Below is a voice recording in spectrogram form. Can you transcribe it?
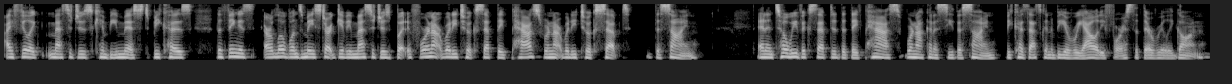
I feel like messages can be missed because the thing is, our loved ones may start giving messages, but if we're not ready to accept they've passed, we're not ready to accept the sign. And until we've accepted that they've passed, we're not going to see the sign because that's going to be a reality for us that they're really gone.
